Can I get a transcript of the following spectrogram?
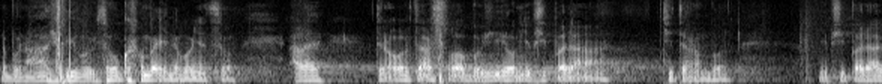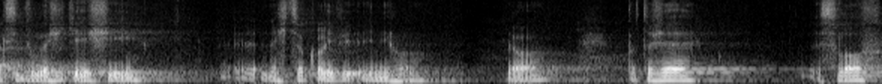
nebo náš vývoj soukromý nebo něco. Ale ten oltář slova Božího mně připadá, či ten ambon, mně připadá jaksi důležitější než cokoliv jiného. Jo? Protože slov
